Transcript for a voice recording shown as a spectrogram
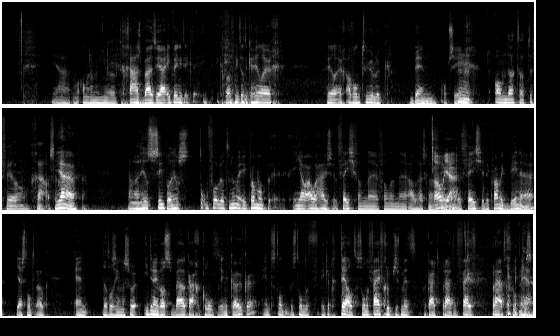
ja, op een andere manier ook de gaas buiten. Ja, ik weet niet. Ik, ik, ik geloof niet dat ik heel erg, heel erg avontuurlijk ben op zich. Mm. Omdat dat te veel chaos zou Ja. geven. Ja, om een heel simpel, een heel stom voorbeeld te noemen. Ik kwam op eh, in jouw oude huis, een feestje van, eh, van een eh oud huisgenoot. Oh, ja? Dat feestje, daar kwam ik binnen. Jij stond er ook. En dat was in een soort... Iedereen was bij elkaar geklonterd in de keuken. En er stond, er stonden, ik heb geteld, er stonden vijf groepjes met elkaar te praten. Vijf praatgroepjes. Ja.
